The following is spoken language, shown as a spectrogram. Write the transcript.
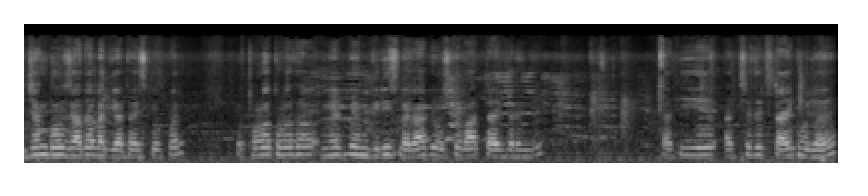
जंग बहुत ज़्यादा लग गया था इसके ऊपर। तो थोड़ा थोड़ा सा नेट पे हम ग्रीस लगा के उसके बाद टाइट करेंगे, ताकि ये अच्छे से टाइट हो जाए।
